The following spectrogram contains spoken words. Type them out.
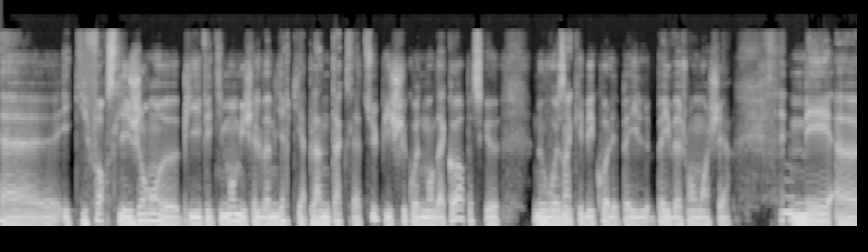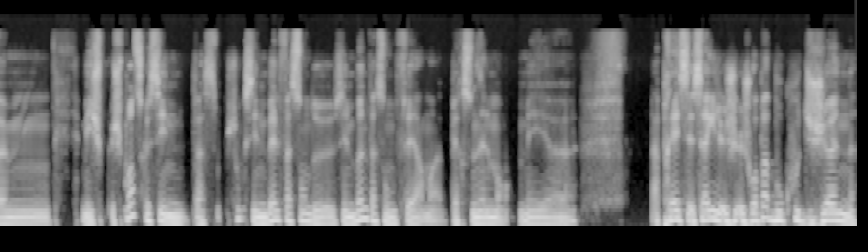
Euh, et qui force les gens. euh, puis effectivement, Michel va me dire qu'il y a plein de taxes là-dessus. Puis je suis complètement d'accord parce que nos voisins québécois les payent, payent vachement moins cher. Mm. Mais euh, mais je, je pense que c'est une, enfin, je trouve que c'est une belle façon de, c'est une bonne façon de faire moi personnellement. Mais euh, après, c'est ça, je, je vois pas beaucoup de jeunes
